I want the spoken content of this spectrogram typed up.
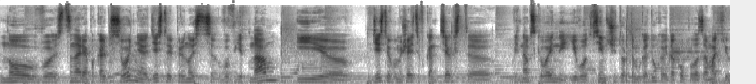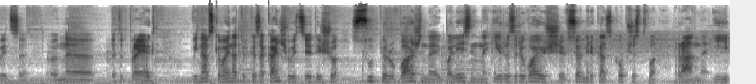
но в сценарии «Апокалипсис сегодня» действие переносится во Вьетнам, и э, действие помещается в контекст э, Вьетнамской войны. И вот в 1974 году, когда Коппола замахивается на этот проект, Вьетнамская война только заканчивается, и это еще супер важная, болезненная и разрывающая все американское общество рано. И,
